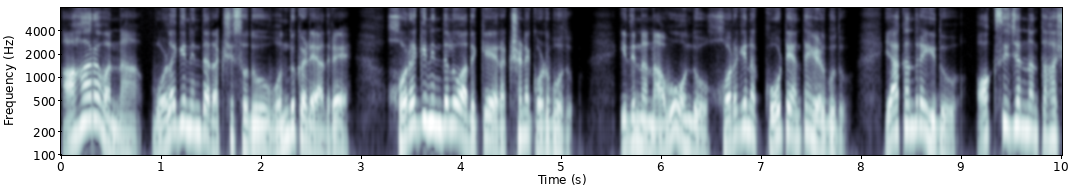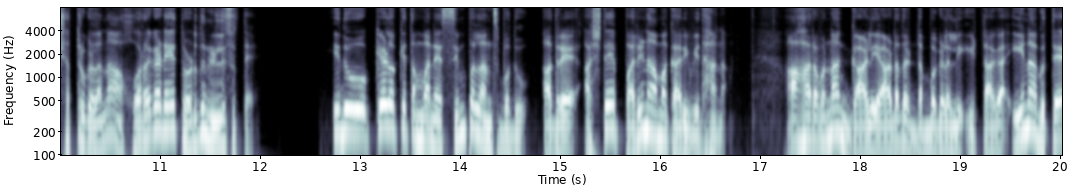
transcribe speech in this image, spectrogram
ಆಹಾರವನ್ನ ಒಳಗಿನಿಂದ ರಕ್ಷಿಸೋದು ಒಂದು ಕಡೆ ಆದ್ರೆ ಹೊರಗಿನಿಂದಲೂ ಅದಕ್ಕೆ ರಕ್ಷಣೆ ಕೊಡಬಹುದು ಇದನ್ನ ನಾವು ಒಂದು ಹೊರಗಿನ ಕೋಟೆ ಅಂತ ಹೇಳ್ಬೋದು. ಯಾಕಂದ್ರೆ ಇದು ಆಕ್ಸಿಜನ್ನಂತಹ ಶತ್ರುಗಳನ್ನ ಹೊರಗಡೆ ತೊಡೆದು ನಿಲ್ಲಿಸುತ್ತೆ. ಇದು ಕೇಳೋಕೆ ತುಂಬಾನೇ ಸಿಂಪಲ್ ಅನ್ಸ್ಬೋದು, ಆದ್ರೆ ಅಷ್ಟೇ ಪರಿಣಾಮಕಾರಿ ವಿಧಾನ. ಆಹಾರವನ್ನ ಗಾಳಿ ಆಡದ ಡಬ್ಬಗಳಲ್ಲಿ ಇಟ್ಟಾಗ ಏನಾಗುತ್ತೆ?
